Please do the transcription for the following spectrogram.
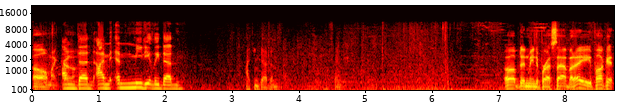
Oh my god. I'm dead. I'm immediately dead. I can get him. I think. Oh, didn't mean to press that, but hey, fuck it.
